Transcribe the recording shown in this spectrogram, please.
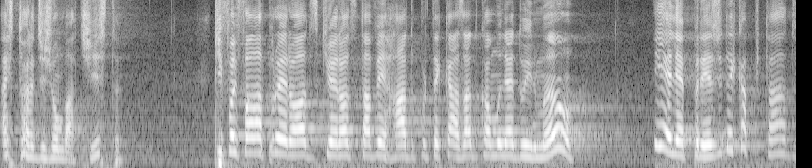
a história de João Batista, que foi falar para o Herodes que o Herodes estava errado por ter casado com a mulher do irmão, e ele é preso e decapitado.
